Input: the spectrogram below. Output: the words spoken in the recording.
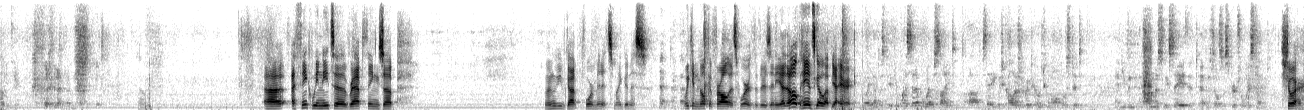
Um, uh, I think we need to wrap things up. Well, we've got four minutes. My goodness, we can milk it for all it's worth. If there's any, other, oh, hands go up. Yeah, Eric. Well, yeah, just if you want to set up a website, uh, saying which college you're going to go to, I'll host it you can anonymously say that Evansville is a spiritual wasteland. Sure.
